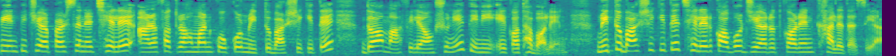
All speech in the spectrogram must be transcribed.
বিএনপি চেয়ারপারসনের ছেলে আরাফাত রহমান কোকর মৃত্যুবার্ষিকীতে দোয়া মাহফিলে অংশ নিয়ে তিনি একথা বলেন। মৃত্যুবার্ষিকীতে ছেলের কবর জিয়ারত করেন খালেদা জিয়া।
